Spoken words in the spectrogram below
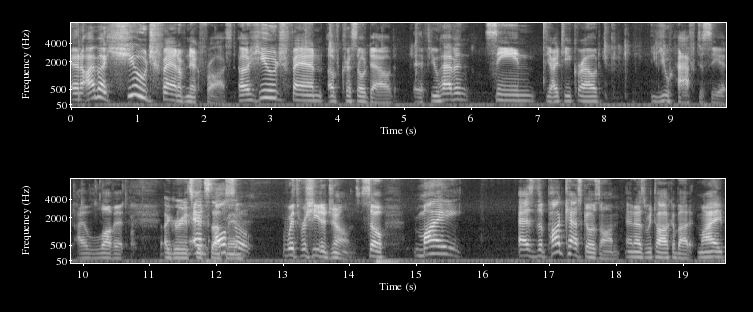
and I'm a huge fan of Nick Frost, a huge fan of Chris O'Dowd. If you haven't seen the IT crowd, you have to see it. I love it I agree? It's good and stuff, also man. with Rashida Jones. So my as the podcast goes on and as we talk about it, my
